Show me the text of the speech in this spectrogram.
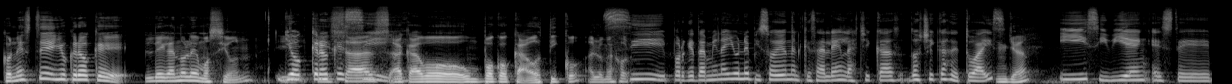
Con este yo creo que le ganó la emoción. y Yo creo que quizás sí. acabó un poco caótico, a lo mejor. Sí, porque también hay un episodio en el que salen las chicas, dos chicas de Twice. ¿Ya? Y si bien este,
